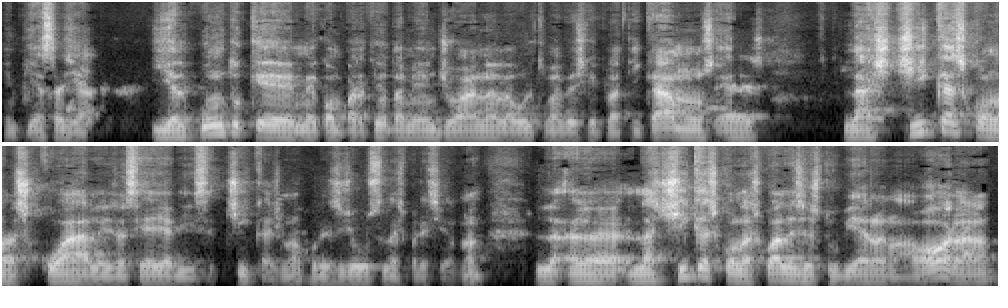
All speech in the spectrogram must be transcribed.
empieza ya. Y el punto que me compartió también Joana la última vez que platicamos es, las chicas con las cuales, así ella dice, chicas, ¿no? Por eso yo uso la expresión, ¿no? La, uh, las chicas con las cuales estuvieron ahora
